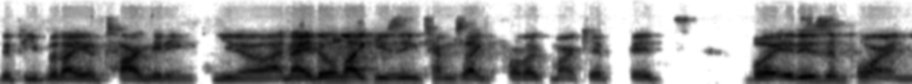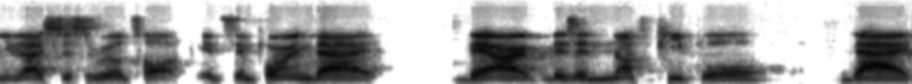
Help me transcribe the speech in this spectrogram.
the people that you're targeting. You know, and I don't like using terms like product market fit, but it is important. You know, that's just real talk. It's important that there are there's enough people that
